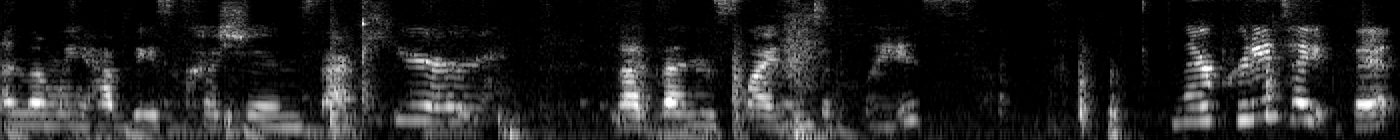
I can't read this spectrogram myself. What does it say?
And then we have these cushions back here that then slide into place. And they're a pretty tight fit,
